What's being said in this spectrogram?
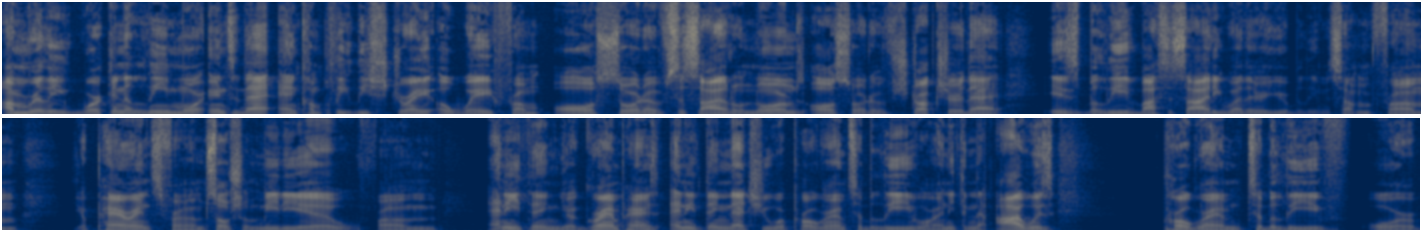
I'm really working to lean more into that and completely stray away from all sort of societal norms, all sort of structure that is believed by society, whether you're believing something from your parents, from social media, from anything, your grandparents, anything that you were programmed to believe, or anything that I was programmed to believe, or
